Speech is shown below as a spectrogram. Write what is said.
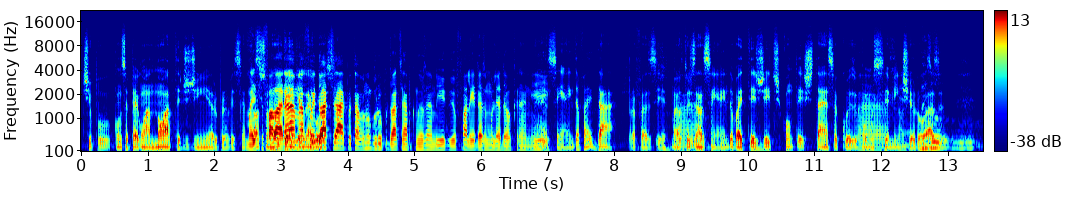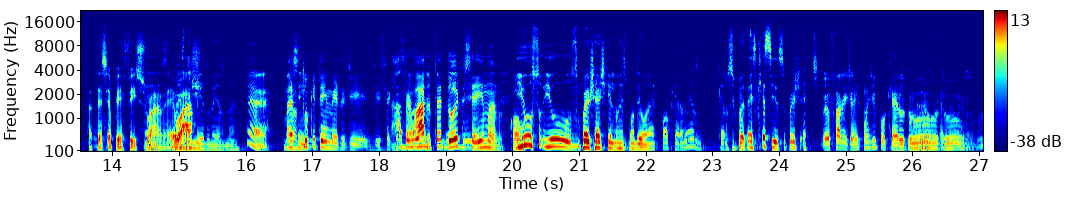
Tipo, quando você pega uma nota de dinheiro pra ver se é Mas falso se ou não, falaram, tem ah, mas aquele foi do negócio. WhatsApp. Eu tava no grupo do WhatsApp com meus amigos e eu falei das mulheres da Ucrânia. É, sim, ainda vai dar pra fazer. Mas eu tô Ah, dizendo assim, ainda vai ter jeito de contestar essa coisa como Ah, ser. Mas mentirosa, o- até se aperfeiçoar, é, né? Eu mas dá acho. medo mesmo, né? É, mas Não, assim. tu que tem medo de, de ser Tá cancelado, doido, tu é tá doido isso aí, mano. qual- E o, e o Hum. superchat que ele não respondeu, né? Qual que era mesmo? Que era o super... Até esqueci o superchat. Eu falei, já respondi, pô, quero do Respondeu, quero do do-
